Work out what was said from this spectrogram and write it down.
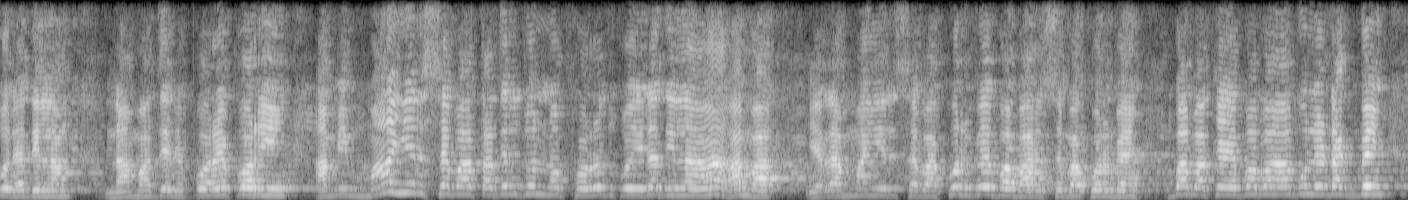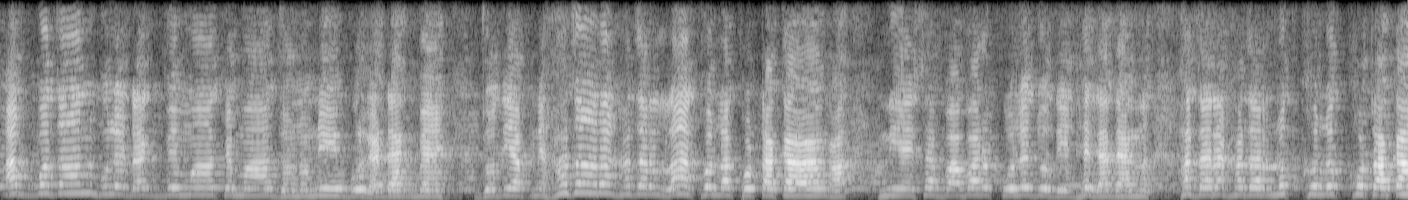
করে দিলাম। নামাজের পরে পরই আমি মায়ের সেবা তাদের জন্য ফরজ করে দিলাম। এরা মায়ের সেবা করবে, বাবার সেবা করবে। বাবাকে বাবা বলে ডাকবে, আব্বাজান বলে ডাকবে, মাকে মা জননী বলে ডাকবে। যদি আপনি হাজার হাজার, লাখ, লাখো টাকা নিয়ে এসে বাবার কোলে যদি ঢেলে দেন, হাজার হাজার, লক্ষ লক্ষ টাকা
